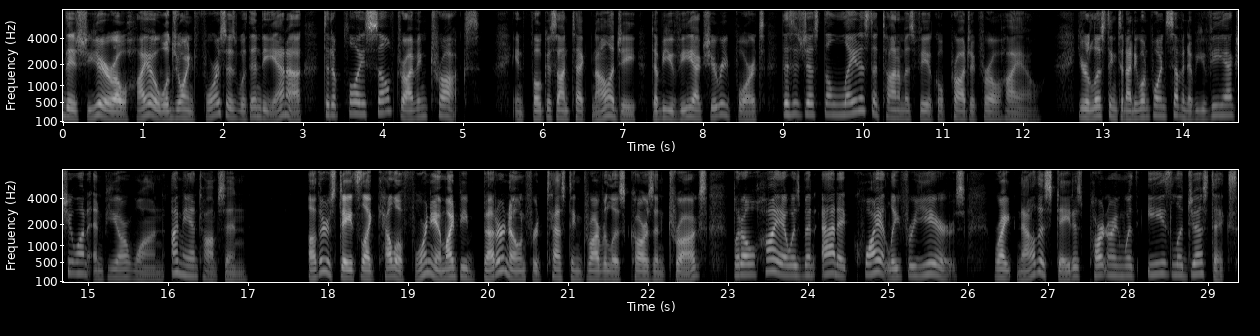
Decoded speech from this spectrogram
this year, Ohio will join forces with Indiana to deploy self driving trucks. In Focus on Technology, WVXU reports this is just the latest autonomous vehicle project for Ohio. You're listening to 91.7 WVXU on NPR One. I'm Ann Thompson. Other states like California might be better known for testing driverless cars and trucks, but Ohio has been at it quietly for years. Right now, the state is partnering with Ease Logistics,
